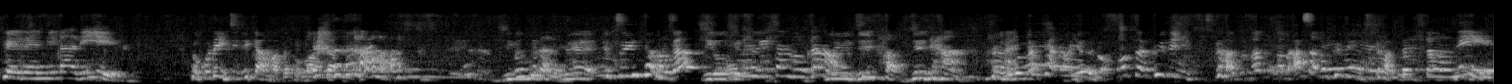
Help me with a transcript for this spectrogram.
停電になりそこで1時間また止まった地獄だね。ね。で着いたのが？地獄着いたのが10時半。10時半。夜中の夜の。本当は9時に着くはずだったの。朝の9時に着くはずだだっったたのに。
